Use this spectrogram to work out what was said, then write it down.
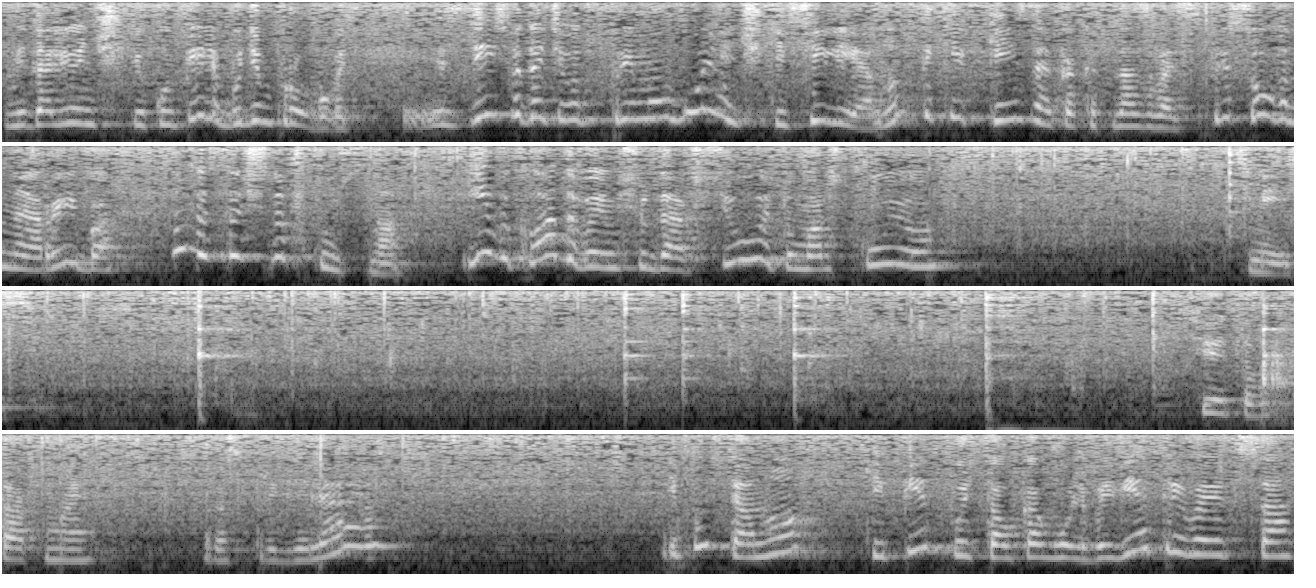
медальончики купили, будем пробовать. Здесь вот эти вот прямоугольнички, филе, ну, такие, я не знаю, как это назвать, спрессованная рыба, ну, достаточно вкусно. И выкладываем сюда всю эту морскую смесь. Все это вот так мы распределяем. И пусть оно кипит, пусть алкоголь выветривается.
